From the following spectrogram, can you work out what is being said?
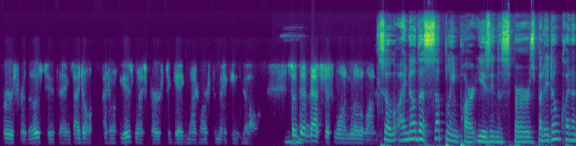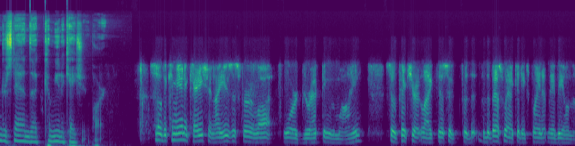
spurs for those two things. I don't I don't use my spurs to gig my horse to make him go. So mm-hmm. that, that's just one little one. So I know the suppling part using the spurs, but I don't quite understand the communication part. So the communication, I use this for a lot for directing the mind. So picture it like this. For the for the best way I could explain it, maybe on the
